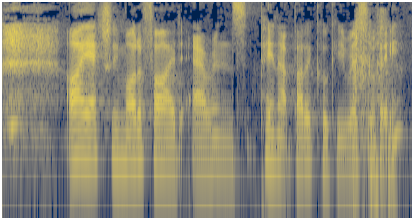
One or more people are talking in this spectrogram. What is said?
I actually modified Aaron's peanut butter cookie recipe.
